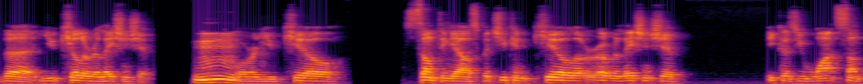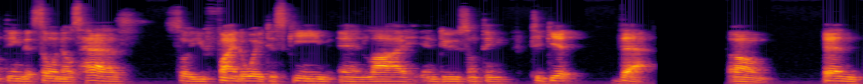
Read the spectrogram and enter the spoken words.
the you kill a relationship Mm. or you kill something else, but you can kill a, a relationship because you want something that someone else has. So you find a way to scheme and lie and do something to get that. Um, and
